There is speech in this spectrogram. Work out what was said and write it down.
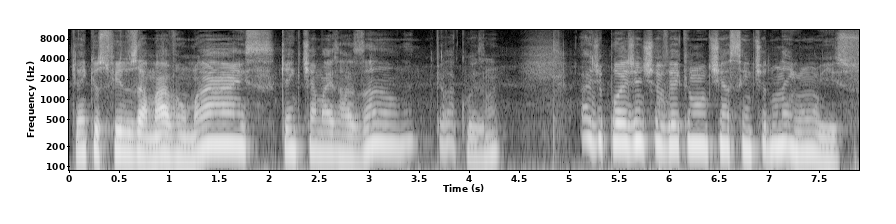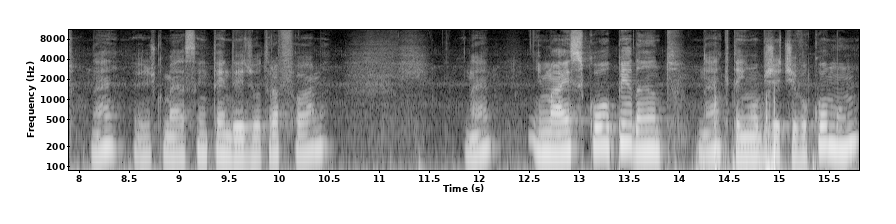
quem que os filhos amavam mais, quem que tinha mais razão, né? aquela coisa, né? Aí depois a gente vê que não tinha sentido nenhum isso, né? A gente começa a entender de outra forma, né? E mais cooperando, né? Que tem um objetivo comum,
